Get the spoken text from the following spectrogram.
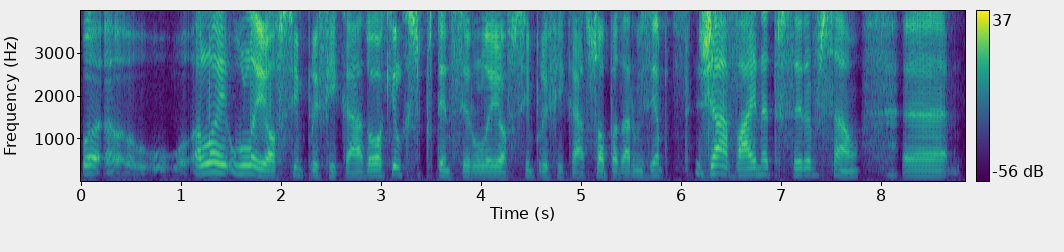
O layoff simplificado, ou aquilo que se pretende ser o layoff simplificado, só para dar um exemplo, já vai na terceira versão. Uh,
